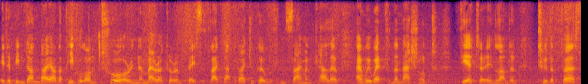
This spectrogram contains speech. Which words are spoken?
It had been done by other people on tour in America and places like that, but I took over from Simon Callow and we went from the National Theatre in London to the first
